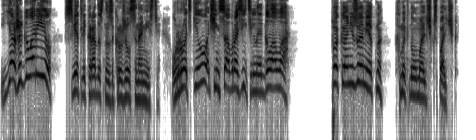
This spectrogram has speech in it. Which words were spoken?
«Я же говорил!» — Светлик радостно закружился на месте. «У Родьки очень сообразительная голова!» «Пока незаметно», — хмыкнул мальчик с пальчик.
